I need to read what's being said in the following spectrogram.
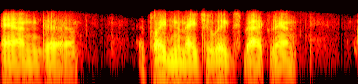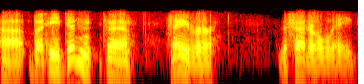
and uh, played in the major leagues back then. Uh, but he didn't uh, favor the Federal League.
